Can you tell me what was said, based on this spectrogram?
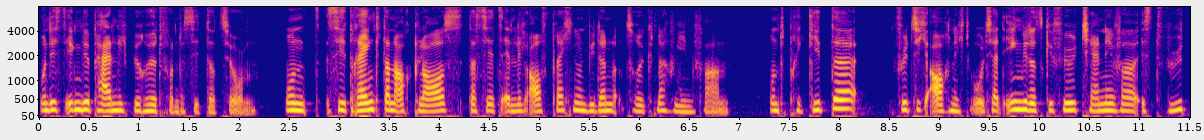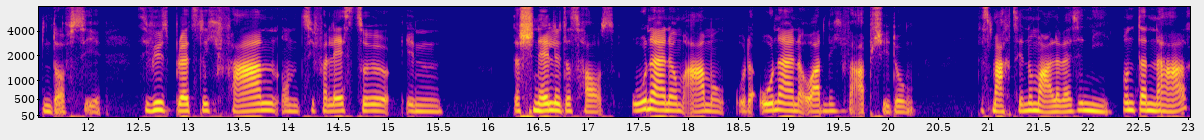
und ist irgendwie peinlich berührt von der Situation. Und sie drängt dann auch Klaus, dass sie jetzt endlich aufbrechen und wieder zurück nach Wien fahren. Und Brigitte fühlt sich auch nicht wohl. Sie hat irgendwie das Gefühl, Jennifer ist wütend auf sie. Sie will plötzlich fahren und sie verlässt so in der Schnelle das Haus, ohne eine Umarmung oder ohne eine ordentliche Verabschiedung. Das macht sie normalerweise nie. Und danach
